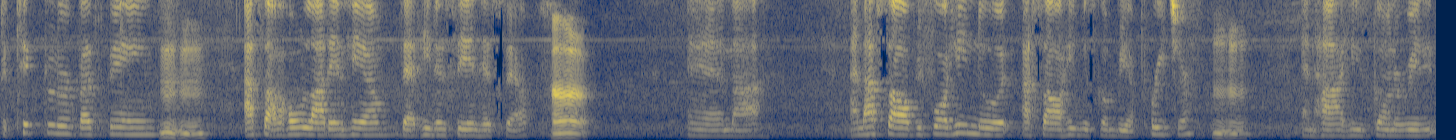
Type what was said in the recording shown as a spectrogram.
particular about things. Mm-hmm. I saw a whole lot in him that he didn't see in himself. Uh, And, uh, and I saw before he knew it, I saw he was going to be a preacher. mm-hmm. and how he's going to really,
